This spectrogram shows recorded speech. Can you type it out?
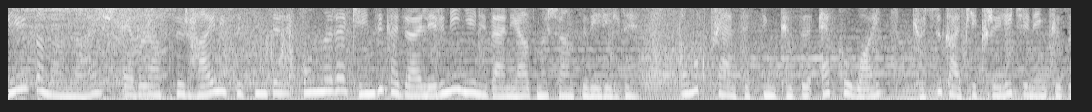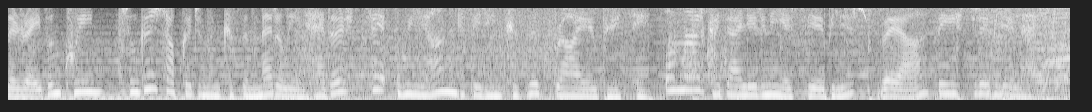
Bir zamanlar Ever After High Lisesi'nde onlara kendi kaderlerini yeniden yazma şansı verildi. Pamuk Prenses'in kızı Apple White, kötü kalpli kraliçenin kızı Raven Queen, çılgın şapkacının kızı Madeline Heather ve uyuyan güzelin kızı Briar Beauty. Onlar kaderlerini yaşayabilir veya değiştirebilirler.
